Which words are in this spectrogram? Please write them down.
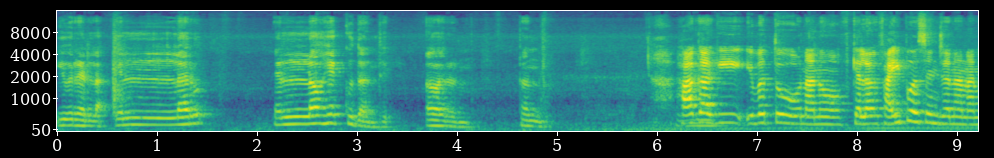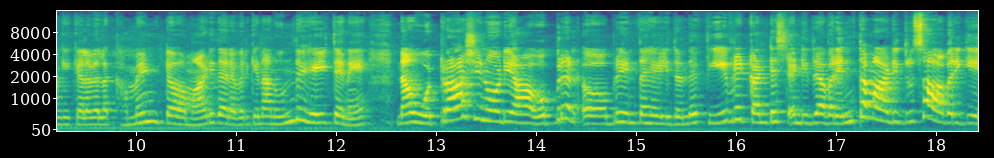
ಇವರೆಲ್ಲ. ಎಲ್ಲರೂ ಎಲ್ಲ ಹೆಕ್ಕುದಂತೆ ಅವರನ್ನು ತಂದು. ಹಾಗಾಗಿ ಇವತ್ತು ನಾನು ಕೆಲವು ಫೈವ್ ಪರ್ಸೆಂಟ್ ಜನ ನನಗೆ ಕೆಲವೆಲ್ಲ ಕಮೆಂಟ್ ಮಾಡಿದ್ದಾರೆ. ಅವರಿಗೆ ನಾನು ಒಂದು ಹೇಳ್ತೇನೆ ನಾವು ಒಟ್ರಾಶಿ ನೋಡಿ ಆ ಒಬ್ರ ಒಬ್ರು ಎಂತ ಹೇಳಿದ್ರಂದ್ರೆ ಫೇವ್ರೆಟ್ ಕಂಟೆಸ್ಟೆಂಟ್ ಇದ್ರೆ ಅವರು ಎಂತ ಮಾಡಿದ್ರು ಸಹ ಅವರಿಗೆ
